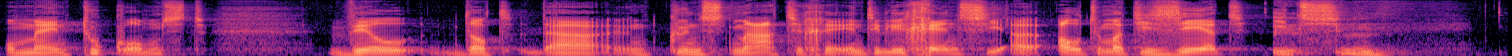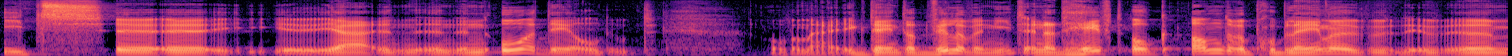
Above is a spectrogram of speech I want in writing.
om mijn toekomst, wil dat daar een kunstmatige intelligentie eh, automatiseert iets, iets eh, eh, ja, een, een- oordeel doet. Ik denk dat willen we niet. En dat heeft ook andere problemen, eh,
